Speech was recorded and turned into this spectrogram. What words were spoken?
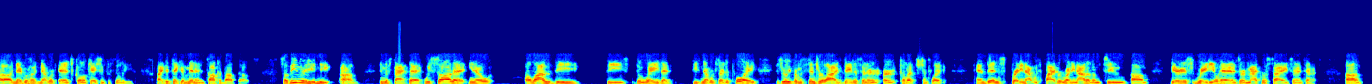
uh, neighborhood network edge co-location facilities. I'd like to take a minute and talk about those. So these are unique um, in the fact that we saw that, you know, a lot of the, the, the way that these networks are deployed is really from a centralized data center or collection plate, and then spreading out with fiber running out of them to um, various radio heads or macro sites or antennas. Um,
